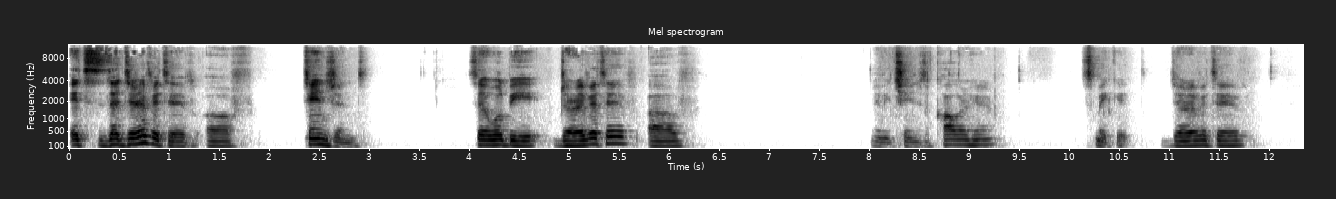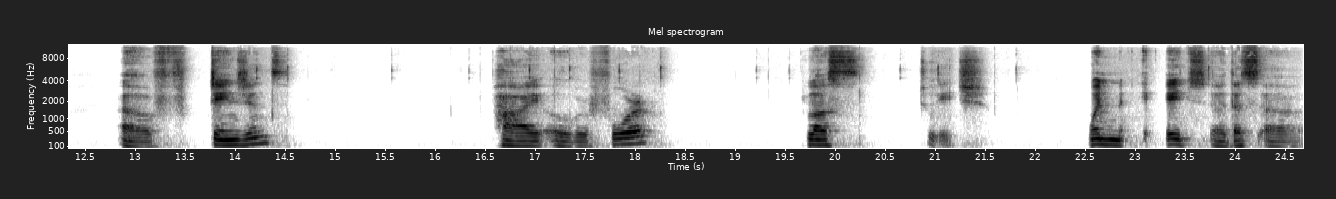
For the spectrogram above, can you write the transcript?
it's the derivative of tangent. So it will be derivative of, maybe change the color here. Let's make it derivative of tangent pi over 4 plus 2h. When h, uh, that's uh,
